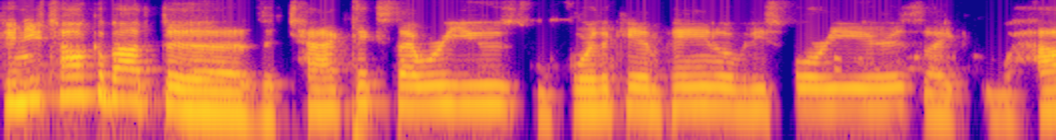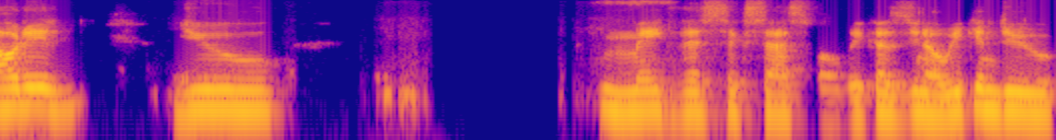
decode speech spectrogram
Can you talk about the the tactics that were used for the campaign over these four years? Like, how did you make this successful? Because you know we can do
